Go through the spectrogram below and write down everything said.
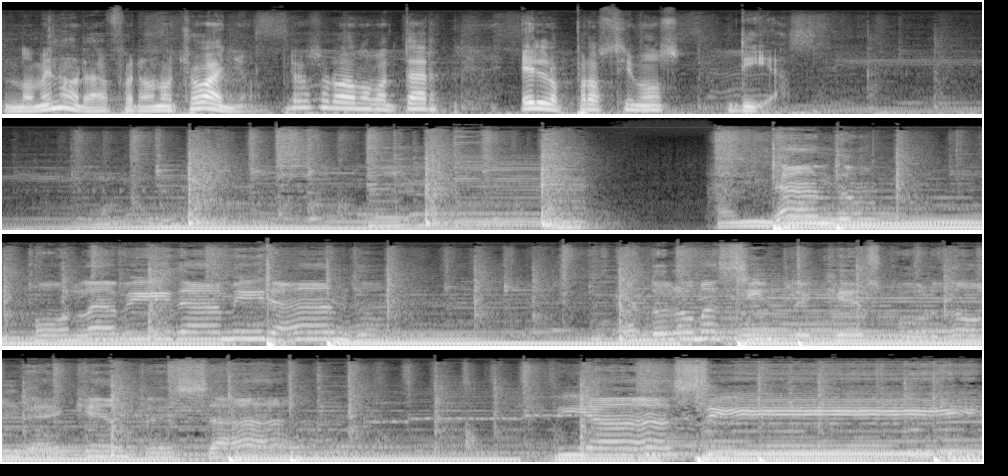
no menor, ¿ah? fueron ocho años, pero eso lo vamos a contar en los próximos días. Andando por la vida mirando lo más simple que es por donde hay que empezar. Y así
